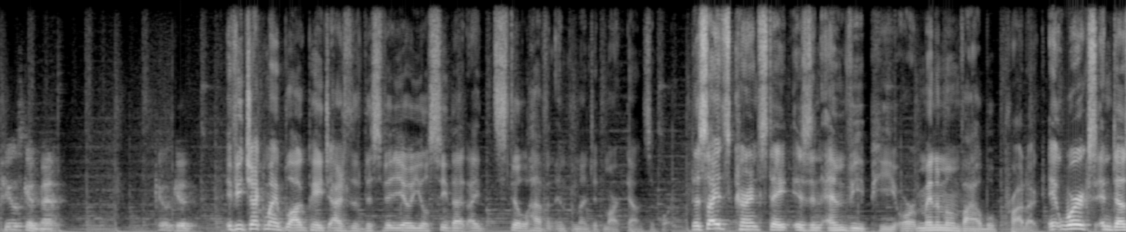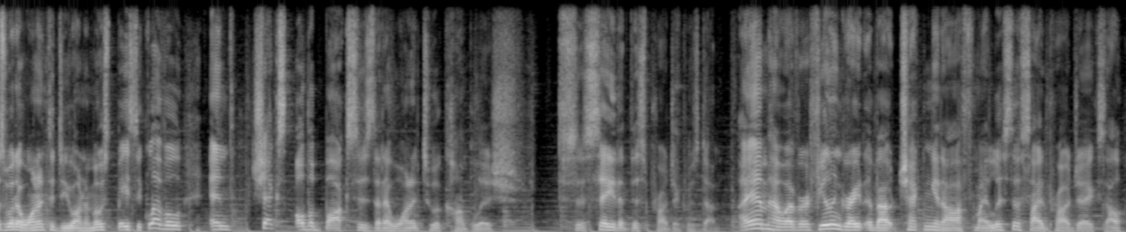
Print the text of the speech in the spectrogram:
feels good, man. Feels good. If you check my blog page as of this video, you'll see that I still haven't implemented Markdown support. The site's current state is an MVP, or minimum viable product. It works and does what I wanted to do on a most basic level, and checks all the boxes that I wanted to accomplish to say that this project was done. I am, however, feeling great about checking it off my list of side projects I'll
